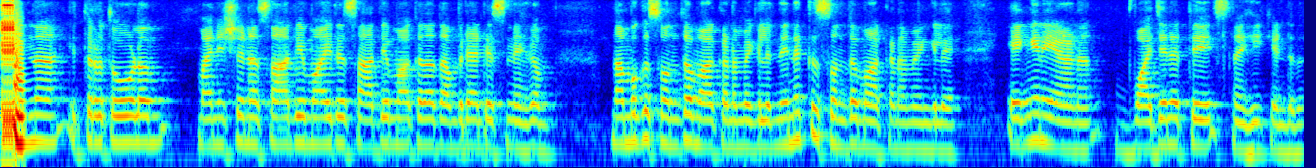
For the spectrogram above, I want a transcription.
ഇന്ന് ഇത്രത്തോളം മനുഷ്യന് അസാധ്യമായത് സാധ്യമാക്കുന്ന തമ്പുരാന്റെ സ്നേഹം നമുക്ക് സ്വന്തമാക്കണമെങ്കിൽ നിനക്ക് സ്വന്തമാക്കണമെങ്കിൽ എങ്ങനെയാണ് വചനത്തെ സ്നേഹിക്കേണ്ടത്?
